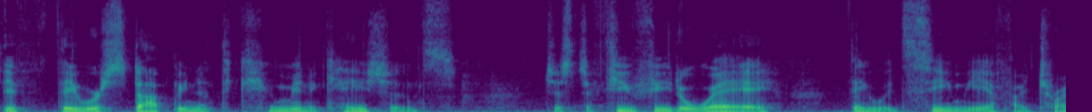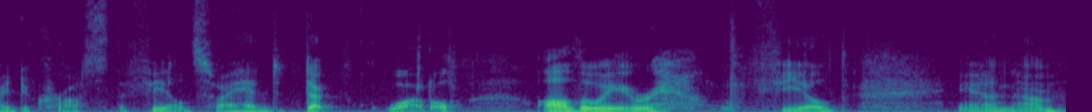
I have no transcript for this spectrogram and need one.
if they were stopping at the communications just a few feet away, they would see me if I tried to cross the field. So I had to duck waddle all the way around the field and um,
